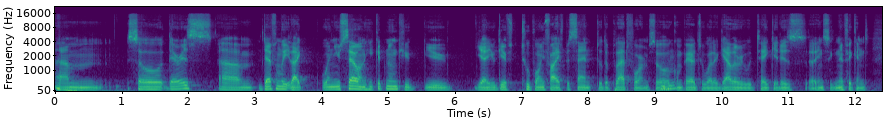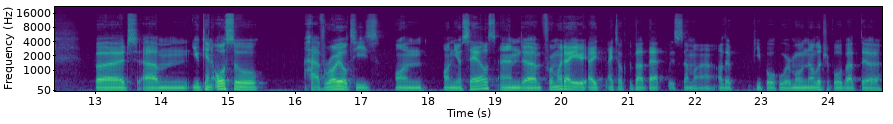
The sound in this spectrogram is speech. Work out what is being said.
Um, so there is um, definitely like when you sell on Hic et Nunc, you you yeah you give 2.5 percent to the platform. So Mhm. compared to what a gallery would take, it is uh, insignificant. But um, you can also have royalties on on your sales, and uh, from what I, I I talked about that with some uh, other people who are more knowledgeable about the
